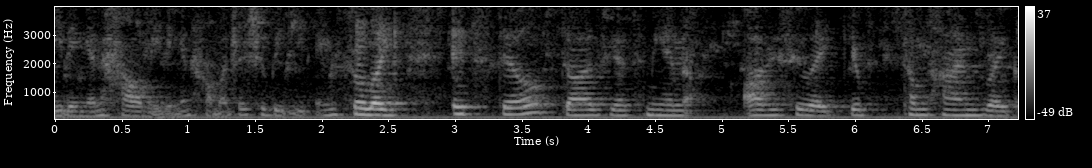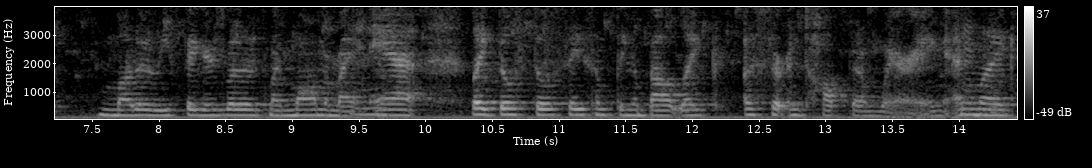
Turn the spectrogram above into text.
eating and how I'm eating and how much I should be eating. So like it still does get to me, and obviously like you sometimes like motherly figures, whether it's my mom or my mm-hmm. aunt, like they'll still say something about like a certain top that I'm wearing, and mm-hmm. like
